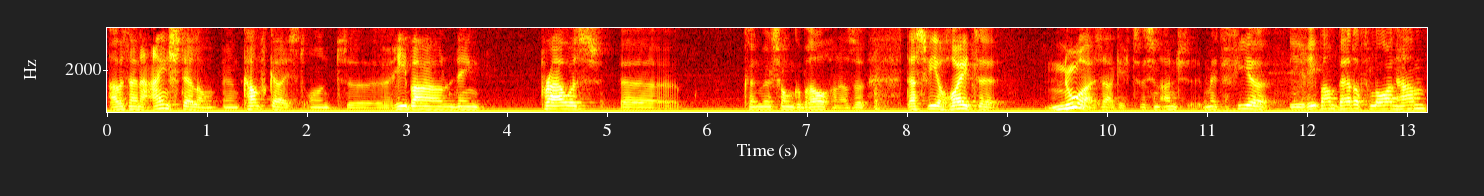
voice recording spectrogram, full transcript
aber seine Einstellung, ein Kampfgeist und äh, Rebounding, Prowess äh, können wir schon gebrauchen. Also, dass wir heute nur, sage ich, zwischen mit vier die Rebound Battle verloren haben,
